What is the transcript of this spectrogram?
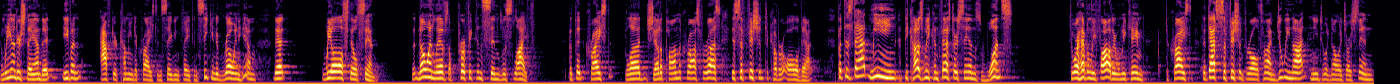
And we understand that even after coming to Christ and saving faith and seeking to grow in Him, that we all still sin. That no one lives a perfect and sinless life, but that Christ's blood shed upon the cross for us is sufficient to cover all of that. But does that mean because we confessed our sins once to our Heavenly Father when we came to Christ, that that's sufficient for all time? Do we not need to acknowledge our sin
